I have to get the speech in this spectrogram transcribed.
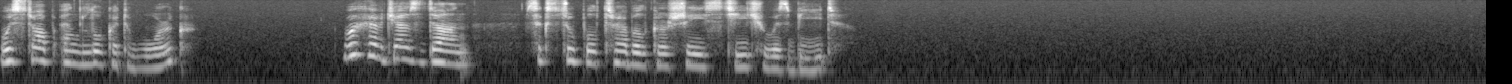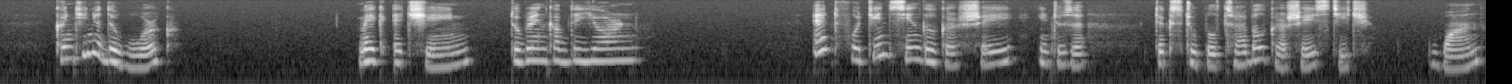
we stop and look at work. We have just done sextuple treble crochet stitch with bead. Continue the work. Make a chain to bring up the yarn. And 14 single crochet into the sextuple treble crochet stitch. 1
